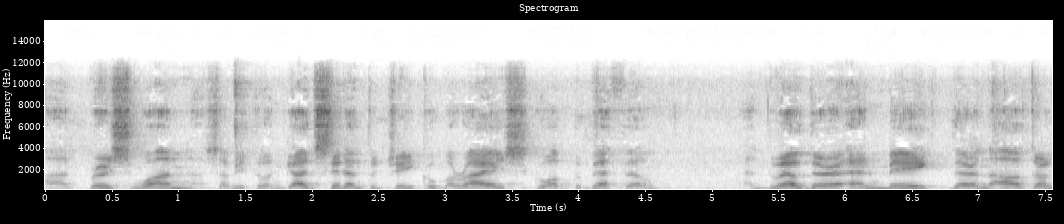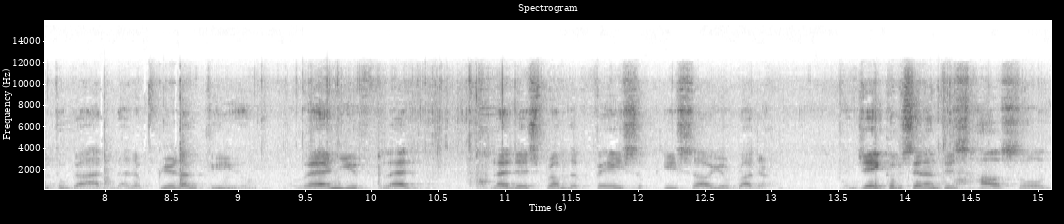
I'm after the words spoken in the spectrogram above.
At verse 1, sabi ito, And God said unto Jacob, Arise, go up to Bethel, and dwell there, and make there an altar unto God that appeared unto you, when you fled, fleddest from the face of Esau your brother. And Jacob said unto his household,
